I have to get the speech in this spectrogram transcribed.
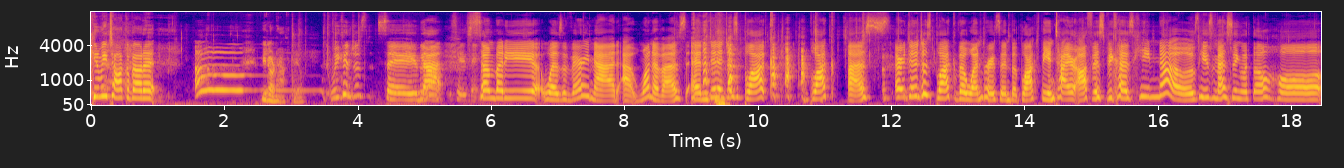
Can we talk about it? We don't have to. we can just say that somebody was very mad at one of us and didn't just block block us or didn't just block the one person but blocked the entire office because he knows he's messing with the whole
